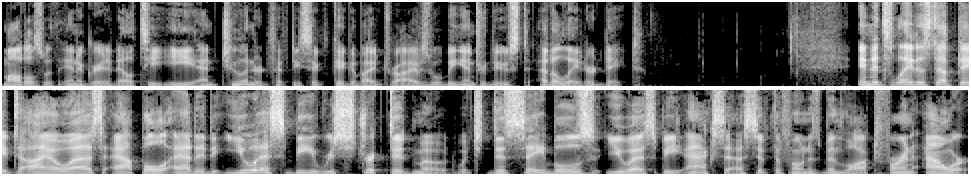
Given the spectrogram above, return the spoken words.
Models with integrated LTE and 256 gigabyte drives will be introduced at a later date. In its latest update to iOS, Apple added USB restricted mode, which disables USB access if the phone has been locked for an hour.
